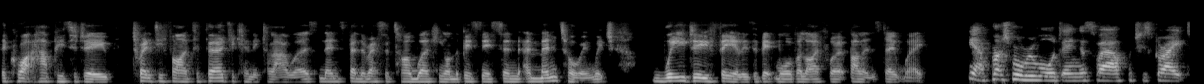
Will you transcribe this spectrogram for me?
they're quite happy to do 25 to 30 clinical hours and then spend the rest of the time working on the business and, and mentoring which we do feel is a bit more of a life work balance don't we? Yeah much more rewarding as well which is great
